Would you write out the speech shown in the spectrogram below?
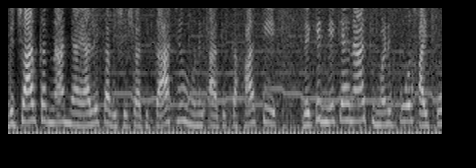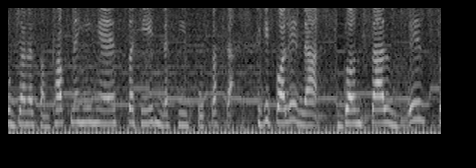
विचार करना न्यायालय का विशेषाधिकार है। उन्होंने आगे कहा कि, लेकिन ये कहना कि मणिपुर हाईकोर्ट जाना संभव नहीं है, सही नहीं हो सकता। क्योंकि कॉलिन गोन्साल्विस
